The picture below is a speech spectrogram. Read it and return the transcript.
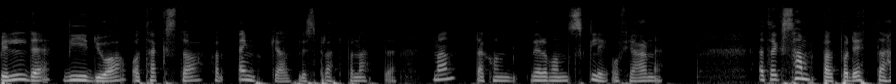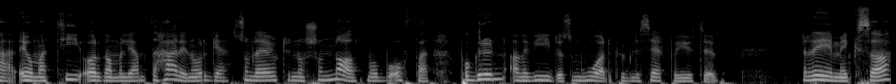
Bilder, videoer og tekster kan enkelt bli spredt på nettet, men de kan være vanskelig å fjerne. Et eksempel på dette her er om ei ti år gammel jente her i Norge som ble gjort til nasjonalt mobbeoffer pga. en video som hun hadde publisert på YouTube. Remikser,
